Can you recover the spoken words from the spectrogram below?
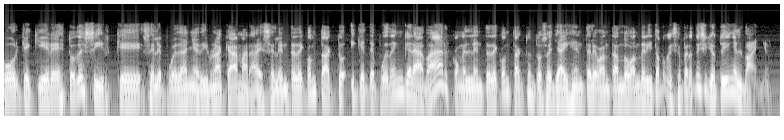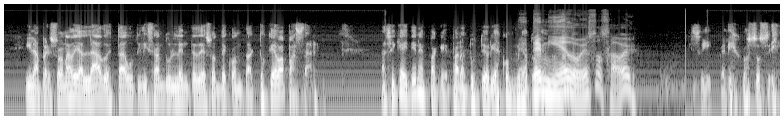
porque quiere esto decir que se le puede añadir una cámara a ese lente de contacto y que te pueden grabar con el lente de contacto. Entonces ya hay gente levantando banderita porque dice, espérate, si yo estoy en el baño y la persona de al lado está utilizando un lente de esos de contacto, ¿qué va a pasar? Así que ahí tienes para, que, para tus teorías conspiratorias. Mete miedo eso, ¿sabes? Sí, peligroso, sí.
